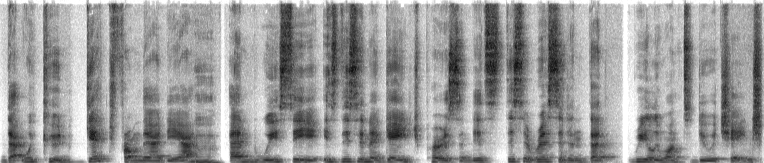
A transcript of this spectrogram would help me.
that we could get from the idea mm. and we see is this an engaged person is this a resident that really want to do a change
